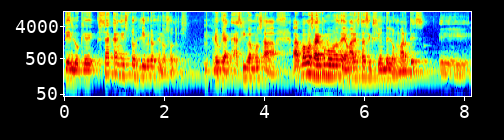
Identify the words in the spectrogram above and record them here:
de, lo que sacan estos libros de nosotros. Creo que así vamos a, vamos a ver cómo vamos a llamar esta sección de los martes. Eh,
